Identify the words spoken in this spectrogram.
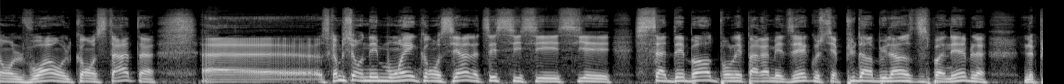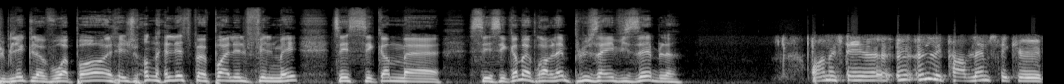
on le voit, on le constate. Euh, c'est comme si on est moins conscient, là, si, si, si, si, ça déborde pour les paramédics ou s'il n'y a plus d'ambulance disponible, le public le voit pas, les journalistes peuvent pas aller le filmer. C'est comme, euh, c'est comme un problème plus invisible. Oui, mais c'était euh, un, des problèmes, c'est que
